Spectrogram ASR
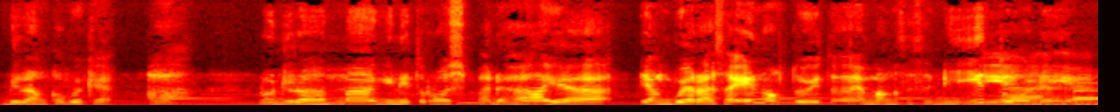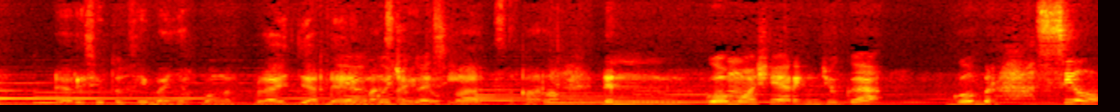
bilang ke gue kayak ah lu drama gini terus padahal ya yang gue rasain waktu itu emang sesedih itu Iya, dan iya. dari situ sih banyak banget belajar dari Iya, gue masa itu sih. ke sekarang dan gue mau sharing juga gue berhasil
